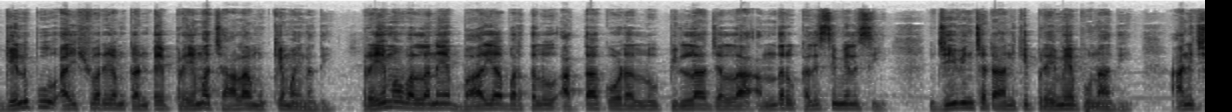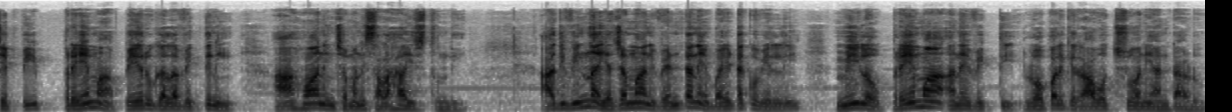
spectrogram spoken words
గెలుపు ఐశ్వర్యం కంటే ప్రేమ చాలా ముఖ్యమైనది. ప్రేమ వల్లనే భార్యాభర్తలు అత్తాకోడళ్ళు పిల్లా జల్ల అందరూ కలిసిమెలిసి జీవించటానికి ప్రేమే పునాది అని చెప్పి ప్రేమ పేరు గల వ్యక్తిని ఆహ్వానించమని సలహా ఇస్తుంది. అది విన్న యజమాని వెంటనే బయటకు వెళ్ళి మీలో ప్రేమ అనే వ్యక్తి లోపలికి రావచ్చు అని అంటాడు.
